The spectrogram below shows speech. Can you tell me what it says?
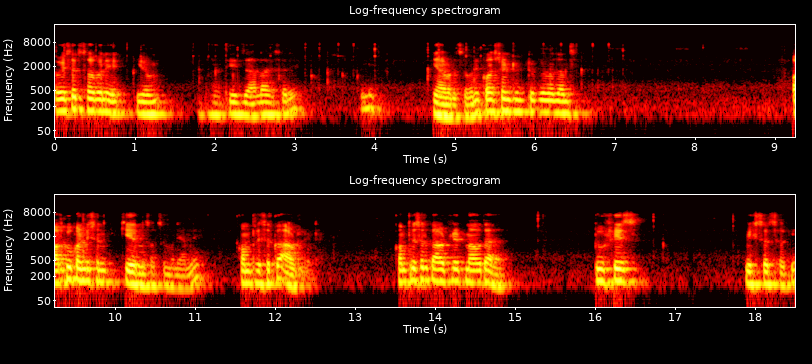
अब यसरी छ भने यो माथि जाला यसरी। यहाँबाट छ भने कन्सटेन्ट इन्टरभलमा जान्छ। अर्को कन्डिसन के हेर्न सक्छौँ भने हामीले? कम्प्रेसरको आउटलेट कम्प्रेसरको आउटलेटमा आउँदा टु फेज मिक्सचर छ कि?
